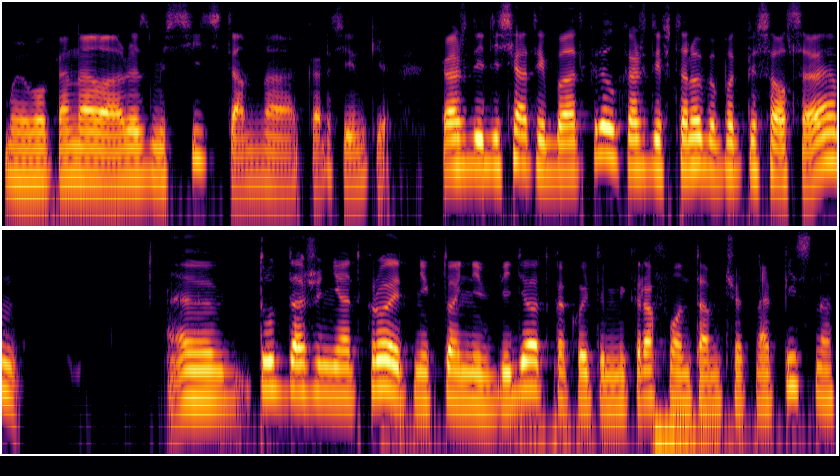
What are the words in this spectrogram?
моего канала разместить там на картинке, каждый десятый бы открыл, каждый второй бы подписался. А тут даже не откроет, никто не введет какой-то микрофон, там что-то написано.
